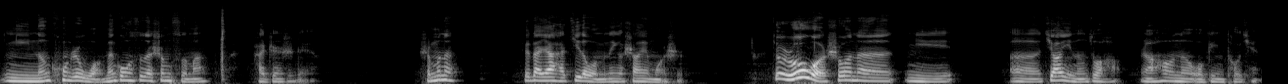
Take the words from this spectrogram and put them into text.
你能控制我们公司的生死吗？还真是这样。什么呢？就大家还记得我们那个商业模式，就如果说呢，你呃交易能做好，然后呢我给你投钱，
